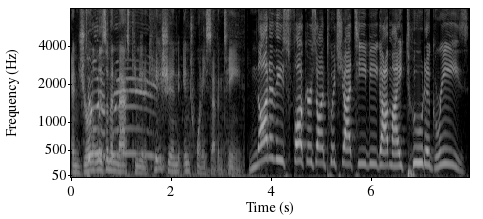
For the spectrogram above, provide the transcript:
and journalism and mass communication in 2017. None of these fuckers on Twitch.tv got my two degrees.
